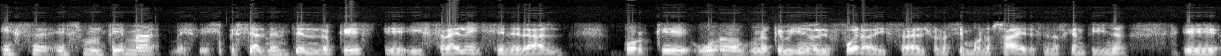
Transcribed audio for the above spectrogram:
Es, es un tema, especialmente en lo que es eh, Israel en general, porque uno, uno que vino de fuera de Israel, yo nací en Buenos Aires, en Argentina, eh,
